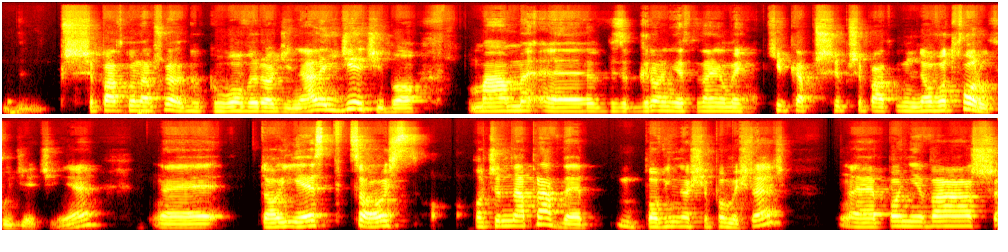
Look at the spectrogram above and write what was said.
w przypadku na przykład głowy rodziny, ale i dzieci, bo mam e, w gronie znajomych kilka przy, przypadków nowotworów u dzieci, nie? E, to jest coś, o czym naprawdę powinno się pomyśleć, ponieważ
